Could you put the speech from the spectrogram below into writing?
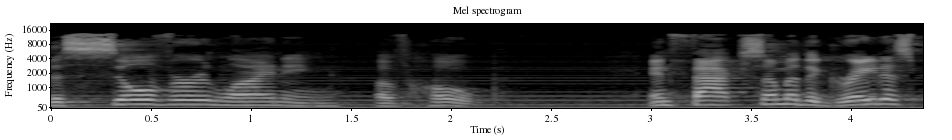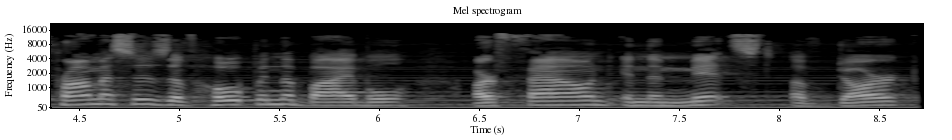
the silver lining of hope. In fact, some of the greatest promises of hope in the Bible are found in the midst of dark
